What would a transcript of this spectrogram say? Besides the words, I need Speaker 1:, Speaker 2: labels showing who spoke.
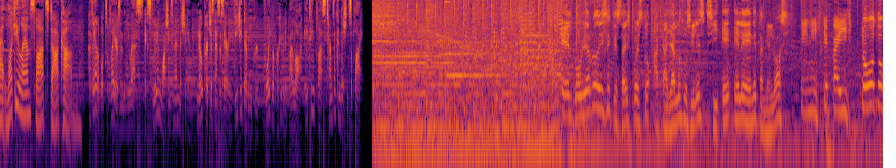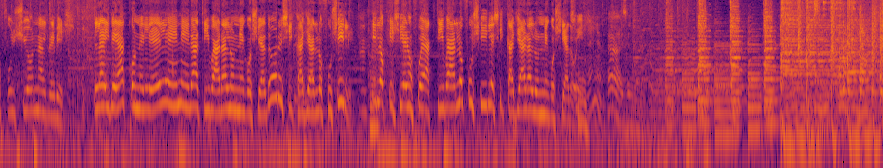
Speaker 1: at LuckyLandSlots.com.
Speaker 2: Available to players in the U.S., excluding Washington and Michigan. No purchase necessary. VGW Group. Void or prohibited by law. 18 plus. Terms and conditions apply.
Speaker 3: El gobierno dice que está dispuesto a callar los fusiles si ELN también lo hace.
Speaker 4: En este país todo funciona al revés. La idea con el ELN era activar a los negociadores y callar los fusiles. Y lo que hicieron fue activar los fusiles y callar a los negociadores.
